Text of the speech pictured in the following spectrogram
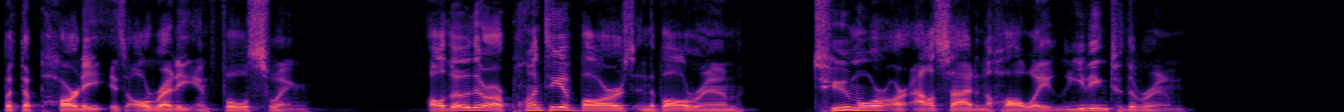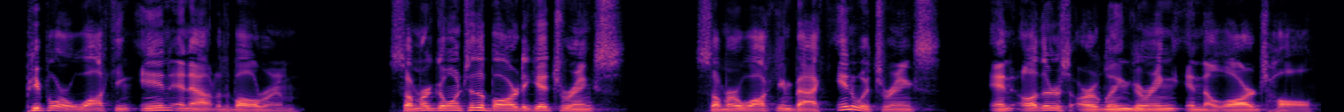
but the party is already in full swing. Although there are plenty of bars in the ballroom, Two more are outside in the hallway leading to the room. People are walking in and out of the ballroom. Some are going to the bar to get drinks, some are walking back in with drinks, and others are lingering in the large hall.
